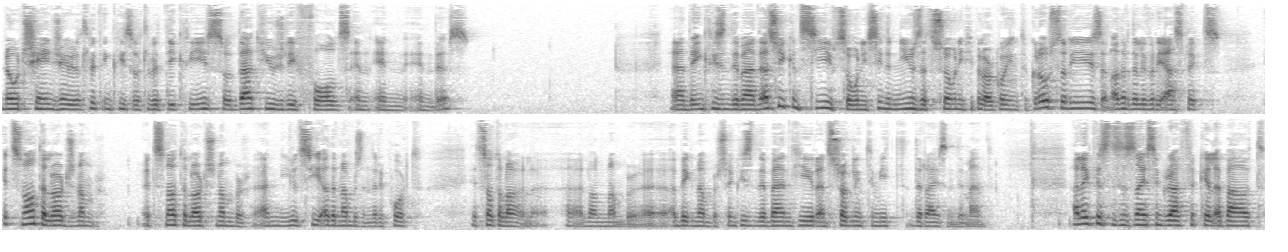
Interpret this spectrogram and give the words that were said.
no change, a little bit increase, a little bit decrease. So that usually falls in in in this. And the increase in demand, as you can see, so when you see the news that so many people are going into groceries and other delivery aspects, it's not a large number. It's not a large number, and you'll see other numbers in the report it's not a long, a long number, a big number. So increasing demand here and struggling to meet the rise in demand. I like this. This is nice and graphical about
